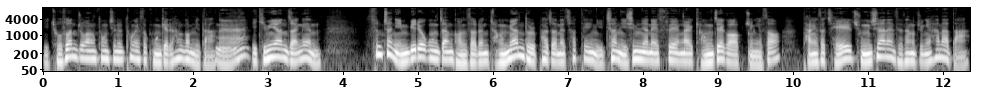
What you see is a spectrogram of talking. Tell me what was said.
이 조선중앙통신을 통해서 공개를 한 겁니다. 네. 이김 위원장은 순천 인비료 공장 건설은 정면 돌파 전의 첫 해인 2020년에 수행할 경제 거업 중에서 당에서 제일 중시하는 대상 중의 하나다.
